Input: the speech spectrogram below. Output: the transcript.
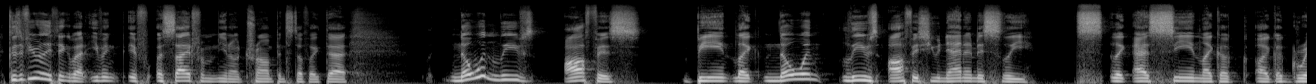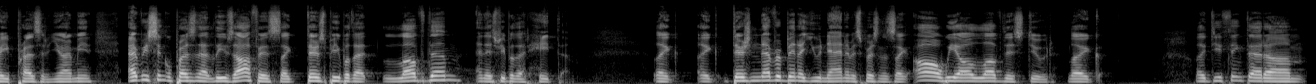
Because if you really think about it, even if aside from you know Trump and stuff like that, no one leaves office being like no one leaves office unanimously like as seen like a like a great president you know what i mean? Every single president that leaves office like there's people that love them and there's people that hate them. Like like there's never been a unanimous person that's like oh we all love this dude. Like like do you think that um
